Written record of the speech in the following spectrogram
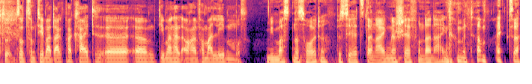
so, so zum Thema Dankbarkeit, äh, äh, die man halt auch einfach mal leben muss. Wie machst du das heute? Bist du jetzt dein eigener Chef und dein eigener Mitarbeiter?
